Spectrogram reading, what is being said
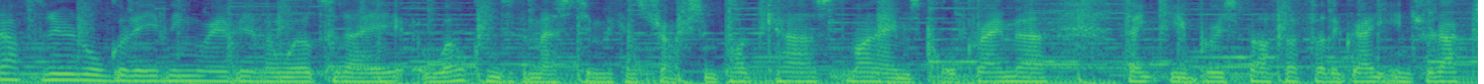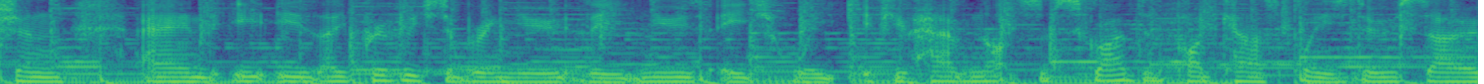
Good afternoon, or good evening, wherever in the world today. Welcome to the Mass Timber Construction Podcast. My name is Paul Kramer. Thank you, Bruce Buffer, for the great introduction. And it is a privilege to bring you the news each week. If you have not subscribed to the podcast, please do so.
